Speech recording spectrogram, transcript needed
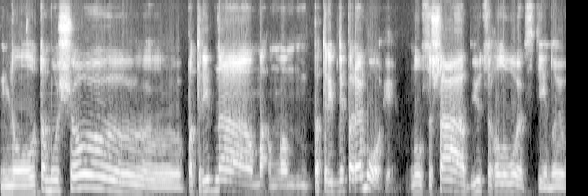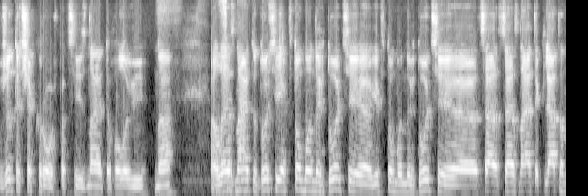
Ну тому що е, потрібна потрібні перемоги. Ну, США б'ються головою в стіну, вже тече кров по цій, знаєте, голові. Да? Але Це знаєте, досі як в тому анекдоті, як в тому анекдоті, це, це знаєте, клята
